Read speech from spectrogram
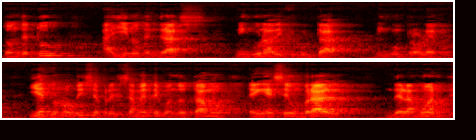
donde tú allí no tendrás ninguna dificultad, ningún problema. Y esto nos dice precisamente cuando estamos en ese umbral de la muerte,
